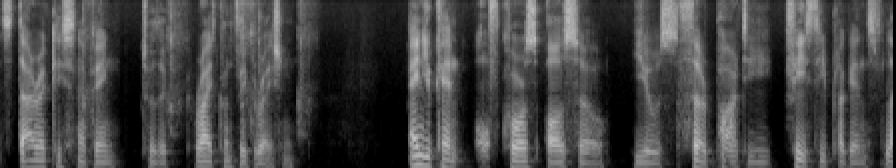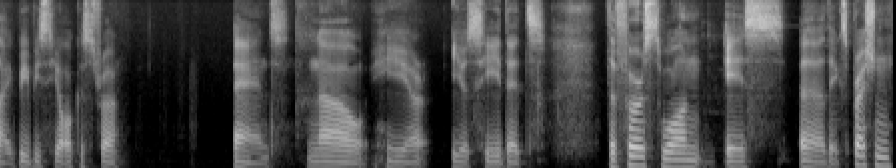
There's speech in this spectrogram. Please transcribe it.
it's directly snapping to the right configuration. And you can, of course, also use third-party VST plugins like BBC Orchestra. And now here you see that the first one is uh, the expression,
